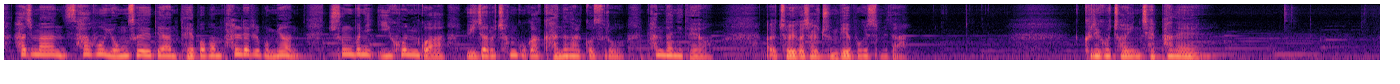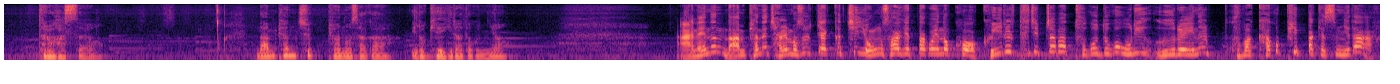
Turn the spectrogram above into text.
하지만 사후 용서에 대한 대법원 판례를 보면 충분히 이혼과 위자료 청구가 가능할 것으로 판단이 돼요. 어, 저희가 잘 준비해 보겠습니다. 그리고 저희는 재판에 들어갔어요. 남편 측 변호사가 이렇게 얘기를 하더군요. 아내는 남편의 잘못을 깨끗이 용서하겠다고 해놓고 그 일을 트집 잡아 두고두고 우리 의뢰인을 구박하고 핍박했습니다.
